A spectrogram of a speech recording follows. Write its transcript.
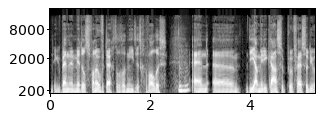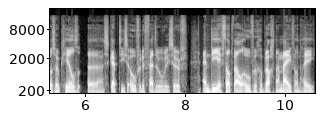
ik ben er inmiddels van overtuigd dat dat niet het geval is. Mhm. En ehm, die Amerikaanse professor die was ook heel eh, sceptisch over de Federal Reserve. En die heeft dat wel overgebracht naar mij van, hey,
